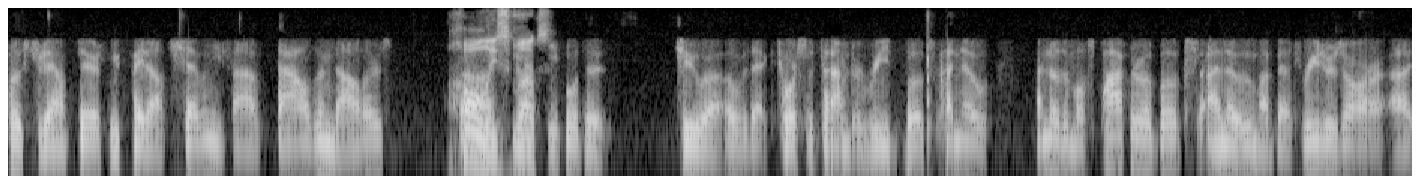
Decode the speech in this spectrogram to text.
poster downstairs, we've paid out seventy-five thousand dollars. Holy uh, smokes! People to to uh, over that course of time to read books. I know. I know the most popular books. I know who my best readers are. Uh,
